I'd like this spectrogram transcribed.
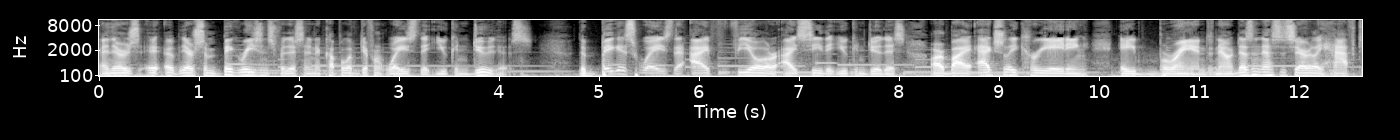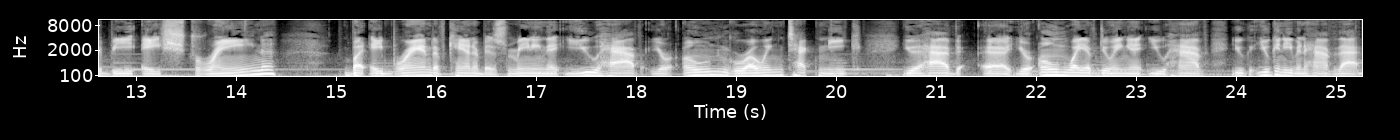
And there's uh, there's some big reasons for this and a couple of different ways that you can do this. The biggest ways that I feel or I see that you can do this are by actually creating a brand. Now, it doesn't necessarily have to be a strain but a brand of cannabis, meaning that you have your own growing technique, you have uh, your own way of doing it. You have you you can even have that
